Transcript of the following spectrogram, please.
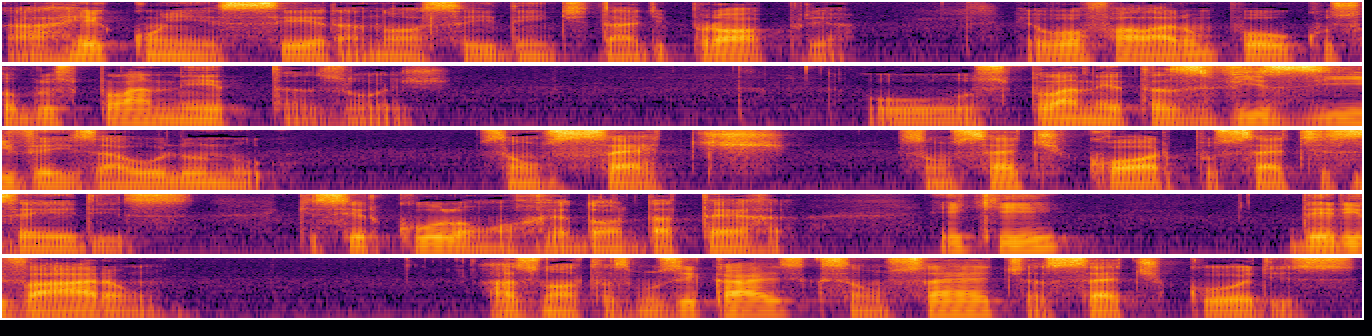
a reconhecer a nossa identidade própria, eu vou falar um pouco sobre os planetas hoje. Os planetas visíveis a olho nu. São sete são sete corpos, sete seres que circulam ao redor da Terra e que derivaram as notas musicais, que são sete, as sete cores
